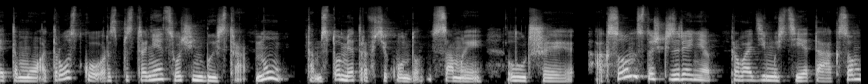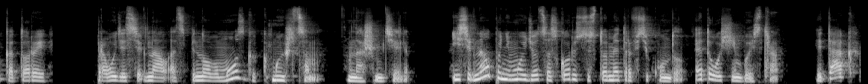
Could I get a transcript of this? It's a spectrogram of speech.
этому отростку распространяется очень быстро. Ну, там 100 метров в секунду. Самый лучший аксон с точки зрения проводимости – это аксон, который проводит сигнал от спинного мозга к мышцам в нашем теле. И сигнал по нему идет со скоростью 100 метров в секунду. Это очень быстро. Итак,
